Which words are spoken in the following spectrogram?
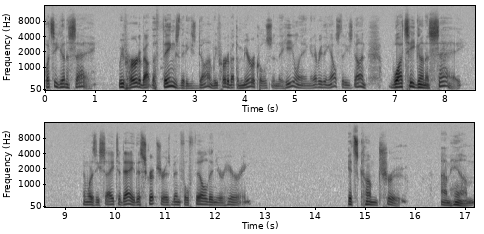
What's he going to say? We've heard about the things that he's done. We've heard about the miracles and the healing and everything else that he's done. What's he going to say? And what does he say? Today, this scripture has been fulfilled in your hearing. It's come true. I'm him.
